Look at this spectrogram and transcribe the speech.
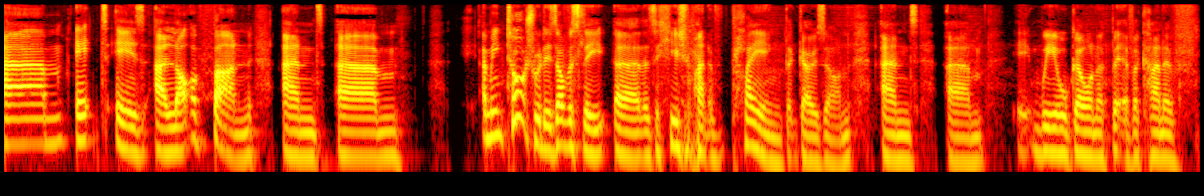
um, it is a lot of fun and. Um, I mean, Torchwood is obviously uh, there's a huge amount of playing that goes on, and um, it, we all go on a bit of a kind of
